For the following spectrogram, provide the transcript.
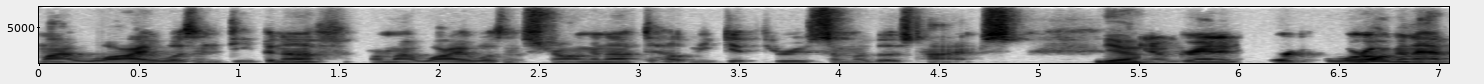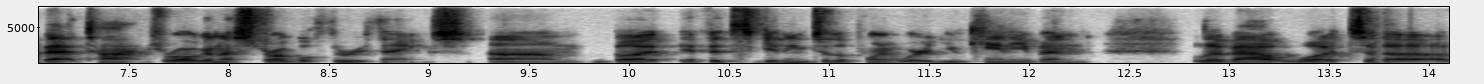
my why wasn't deep enough or my why wasn't strong enough to help me get through some of those times. Yeah, you know, granted, we're we're all gonna have bad times. We're all gonna struggle through things. Um, but if it's getting to the point where you can't even live out what uh,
